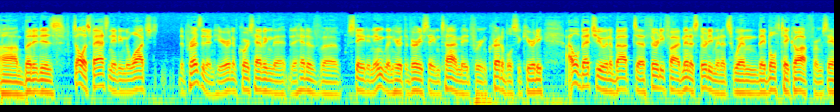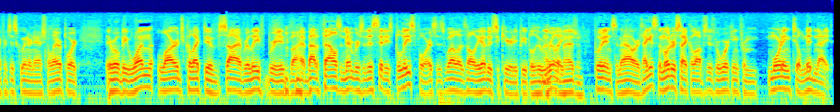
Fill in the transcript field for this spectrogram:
Um, but it is it's always fascinating to watch the president here, and of course having the the head of uh, state in England here at the very same time made for incredible security. I will bet you in about uh, 35 minutes, 30 minutes, when they both take off from San Francisco International Airport, there will be one large collective sigh of relief breathed by about a thousand members of this city's police force, as well as all the other security people who I really imagine. put in some hours. I guess the motorcycle officers were working from morning till midnight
